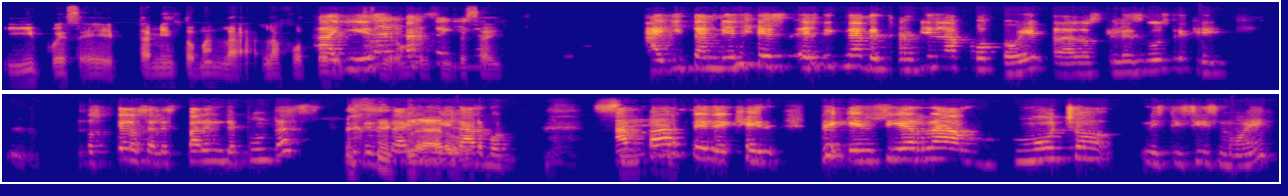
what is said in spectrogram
y pues eh, también toman la, la foto. Ahí está. Ahí allí también es, digna de también la foto, ¿eh? Para los que les guste que los pelos se les paren de puntas, está ahí el árbol. Aparte de que, de que encierra mucho misticismo, ¿eh?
